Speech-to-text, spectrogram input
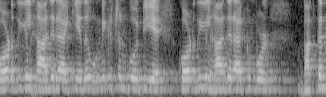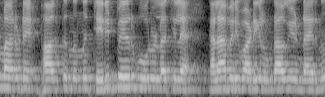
കോടതിയിൽ ഹാജരാക്കിയത്. ഉണ്ണികൃഷ്ണൻ പോറ്റിയെ കോടതിയിൽ ഹാജരാക്കുമ്പോൾ ഭക്തന്മാരുടെ ഭാഗത്തു നിന്ന് ചെരിപ്പേർ പോലുള്ള ചില കലാപരിപാടികൾ ഉണ്ടാവുകയുണ്ടായിരുന്നു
